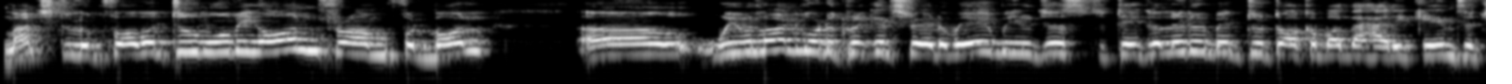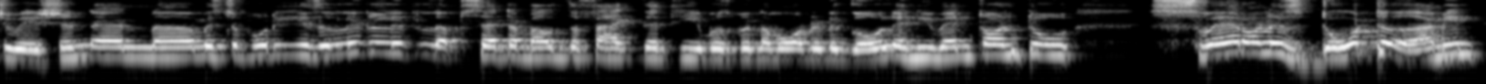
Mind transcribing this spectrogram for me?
Much to look forward to. Moving on from football. Uh, we will not go to cricket straight away. We'll just take a little bit to talk about the Harry Kane situation. And uh, Mr. Puri is a little, little upset about the fact that he was been awarded a goal, and he went on to swear on his daughter. I mean,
